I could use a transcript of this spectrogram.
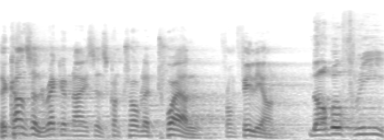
The Council recognizes Controller 12 from Philion. Number 3,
